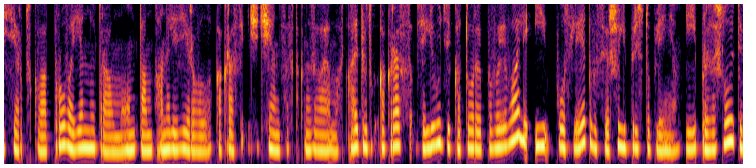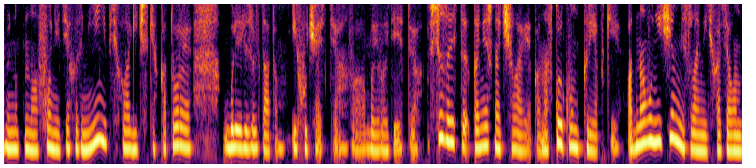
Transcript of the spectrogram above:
сербского про военную травму. Он там анализировал как раз чеченцев, так называемых. А это вот как раз те люди, которые повоевали и после этого совершили преступление. И произошло это именно на фоне тех изменений психологических, которые были результатом их участия в боевых действиях. Все зависит, конечно, от человека, насколько он крепкий. Одного ничем не сломить, хотя он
